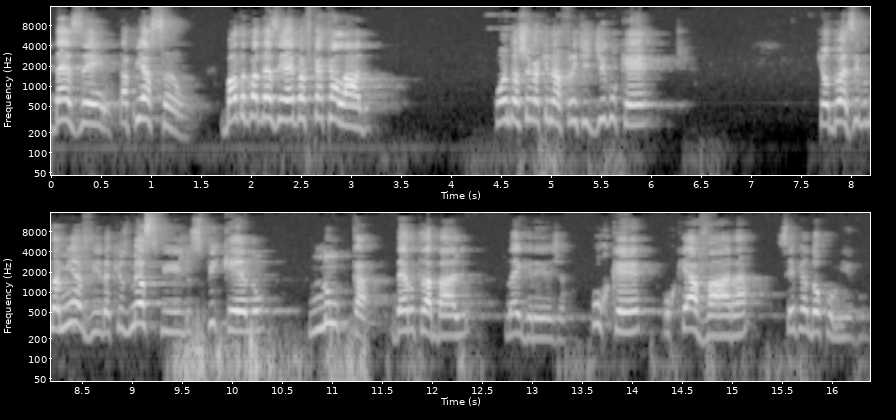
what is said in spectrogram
desenho, tapiação. Bota para desenhar e para ficar calado. Quando eu chego aqui na frente, digo o quê? que eu dou exemplo na minha vida, que os meus filhos pequenos nunca deram trabalho na igreja. Por quê? Porque a vara sempre andou comigo.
